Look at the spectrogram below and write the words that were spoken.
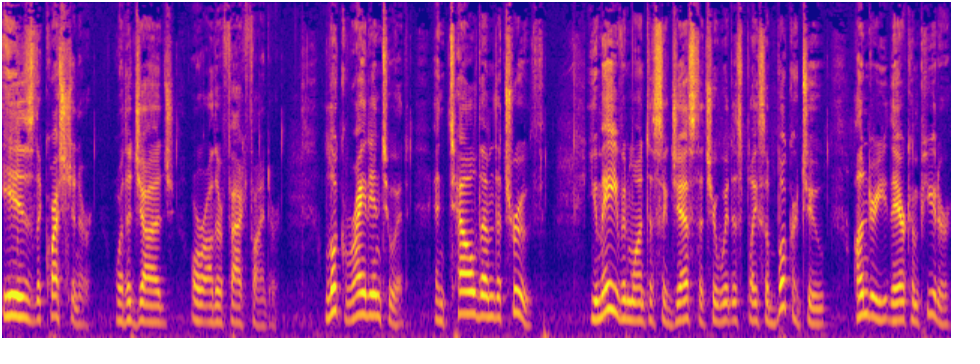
is the questioner or the judge or other fact finder. Look right into it and tell them the truth. You may even want to suggest that your witness place a book or two under their computer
